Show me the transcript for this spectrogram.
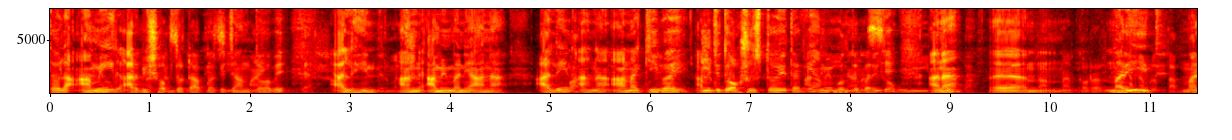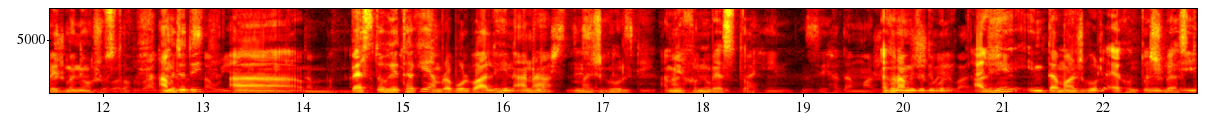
তাহলে আমির আরবি শব্দটা আপনাকে জানতে হবে। আলহিন আন- আমি মানে আনা। আলিন আনা। আনা কি ভাই? আমি যদি অসুস্থ হয়ে থাকি আমি বলতে পারি যে আনা মারিদ মারিদ মানে অসুস্থ। আমি যদি ব্যস্ত হয়ে থাকি আমরা বলব আলহিন আনা মশগুল আমি এখন ব্যস্ত। এখন আমি যদি বলি আলহিন ইনতা মশগুল এখন তুমি ব্যস্ত।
